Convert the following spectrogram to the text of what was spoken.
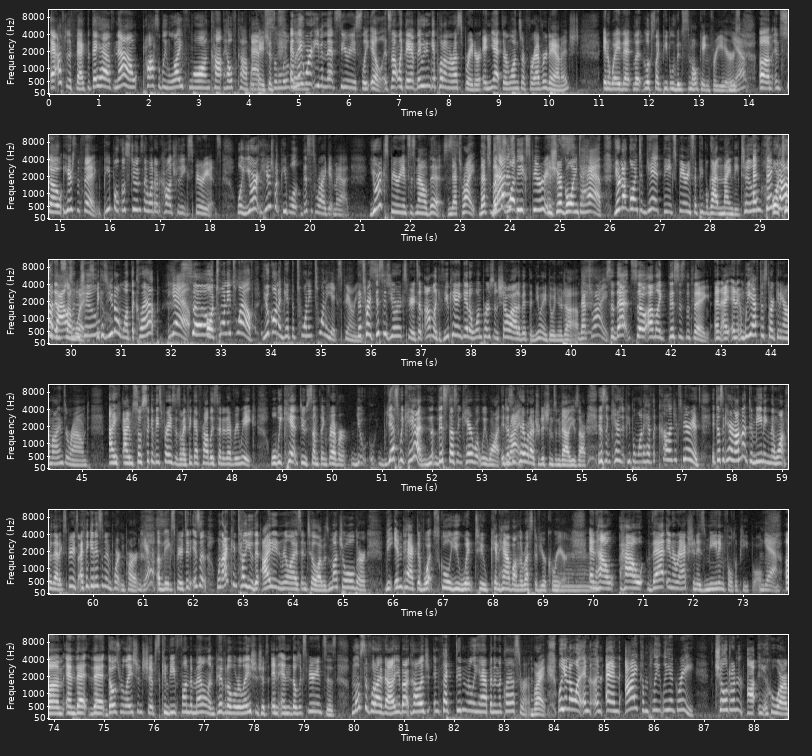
after the fact that they have now possibly lifelong com- health complications. And they weren't even that seriously ill. It's not like they have they didn't get put on a respirator and yet their lungs are forever damaged in a way that, that looks like people who've been smoking for years. Yep. um, and so here's the thing. People the students they want to go to college for the experience. Well you're here's what people this is where i get mad your experience is now this That's right. That's this That is what the experience. you're going to have. You're not going to get the experience that people got in '92 and thank or God in some 2002 ways because you don't want the clap. yeah, So or 2012. You're going to get the 2020 experience. that's right. This is your experience, and I'm like, if you can't get a one person show out of it, then you ain't doing your job. That's right. So that so I'm like, this is the thing, and I and we have to start getting our minds around. I I'm so sick of these phrases, and I think I've probably said it every week. Well, we can't do something forever. You yes, we can. This doesn't care what we want. It doesn't Right. care what our traditions and values are. It doesn't care that people want to have the college experience. It doesn't care, and I'm not demeaning the want for that experience. I think it is an important part Yes. of the experience. It isn't when I can tell you that I didn't realize until I was much older the impact of what school you went to can have on the rest of your career, Mm. and how how that interaction is meaningful to people. Yeah. Um, and that that those relationships can be fundamental and pivotal relationships, and and those experiences. Most of what I value about college, in fact, didn't really happen in the classroom. Right. Well, you know what, and and, and I completely agree. Children uh, who are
